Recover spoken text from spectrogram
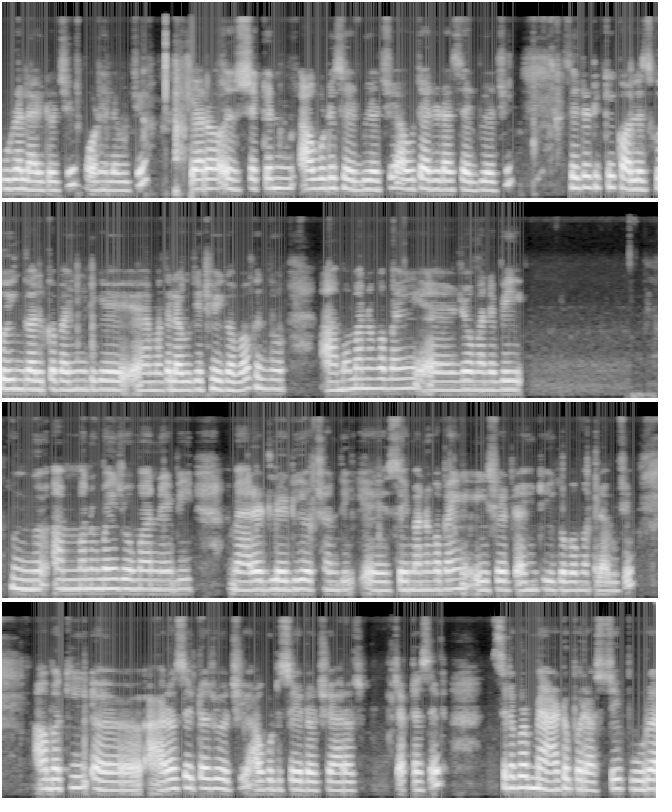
ପୁରା ଲାଇଟ୍ ଅଛି ବଢ଼ିଆ ଲାଗୁଛି ୟାର ସେକେଣ୍ଡ ଆଉ ଗୋଟେ ସେଟ୍ ବି ଅଛି ଆଉ ଚାରିଟା ସେଟ୍ ବି ଅଛି ସେଇଟା ଟିକେ କଲେଜ୍ ଗୋଇଂ ଗର୍ଲଙ୍କ ପାଇଁ ଟିକେ ମୋତେ ଲାଗୁଛି ଠିକ୍ ହେବ କିନ୍ତୁ ଆମମାନଙ୍କ ପାଇଁ ଯେଉଁମାନେ ବି ଆମମାନଙ୍କ ପାଇଁ ଯେଉଁମାନେ ବି ମ୍ୟାରେଡ଼୍ ଲେଡ଼ି ଅଛନ୍ତି ସେଇମାନଙ୍କ ପାଇଁ ଏଇ ସେଟ୍ଟା ହିଁ ଠିକ୍ ହେବ ମୋତେ ଲାଗୁଛି ଆଉ ବାକି ଆର ସେଟ୍ଟା ଯେଉଁ ଅଛି ଆଉ ଗୋଟେ ସେଟ୍ ଅଛି ଆର ଚାରିଟା ସେଟ୍ ସେଟା ପୁରା ମ୍ୟାଟ୍ ଉପରେ ଆସୁଛି ପୁରା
